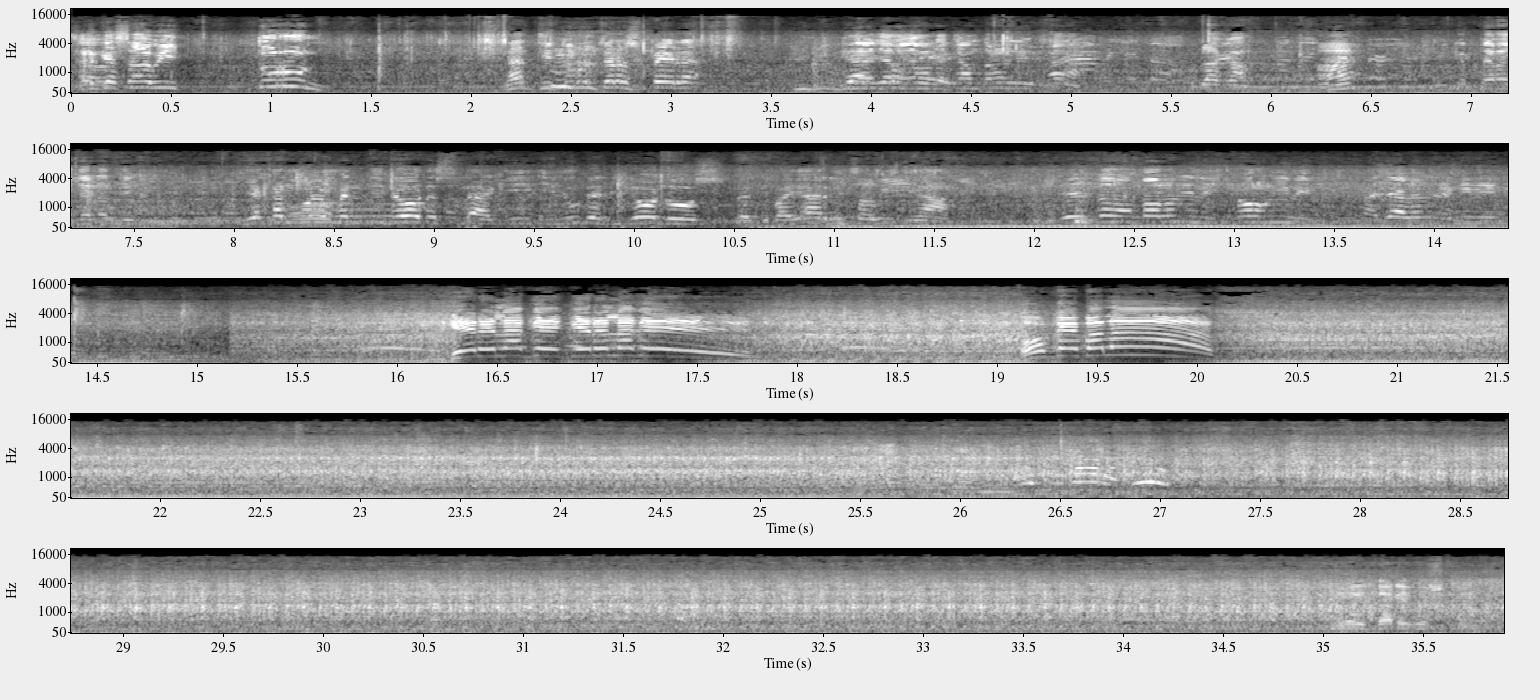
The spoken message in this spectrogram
Harga sawit turun. Nanti turun terus perak. Ya, jangan jangan kantong ini sana. Belakang. Hah? Kita aja nanti. Ya kan belum oh. didodos lagi. Ini udah didodos, udah dibayarin sawitnya. Eh, tolong tolong ini, tolong ini. Nah, jalan ini ini. Kiri lagi, kiri lagi. Oke, balas. Mulai tarik bosku.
